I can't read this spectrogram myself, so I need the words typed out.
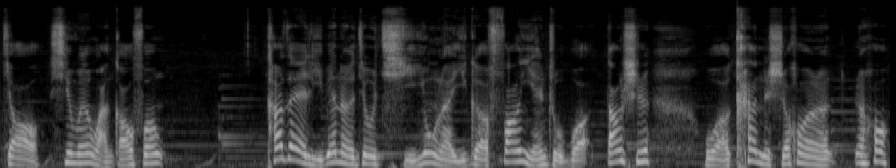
叫《新闻晚高峰》。他在里边呢就启用了一个方言主播，当时我看的时候呢，然后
